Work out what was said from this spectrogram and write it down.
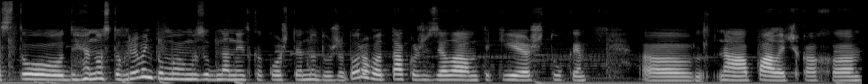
190 90 гривень, по-моєму, зубна нитка коштує, ну дуже дорого. Також взяла такі штуки е, на паличках, е,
